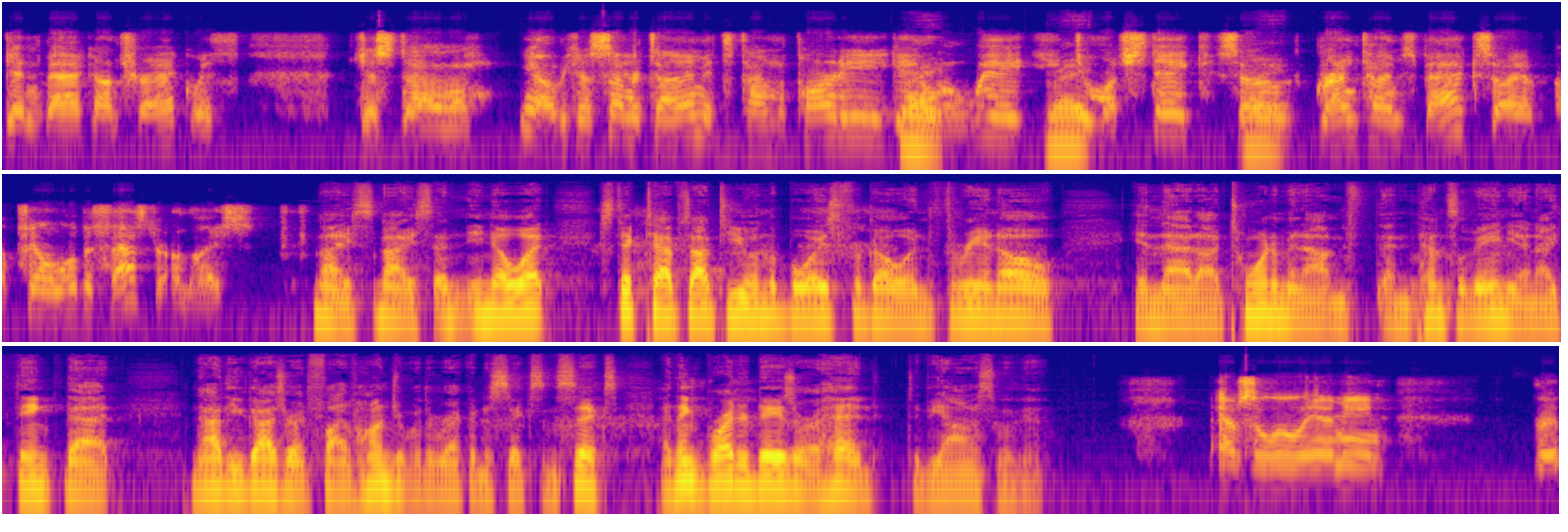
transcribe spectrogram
getting back on track with just uh you know because summertime it's time to party, you get Right. a little weight, you Right. eat too much steak, so Right. grind time's back. So I, I'm feeling a little bit faster on the ice. Nice, nice. And you know what? Stick taps out to you and the boys for going 3 and 0 in that uh, tournament out in, in Pennsylvania. And I think that now that you guys are at 500 with a record of 6 and 6, I think brighter days are ahead, to be honest with you. Absolutely. I mean, the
